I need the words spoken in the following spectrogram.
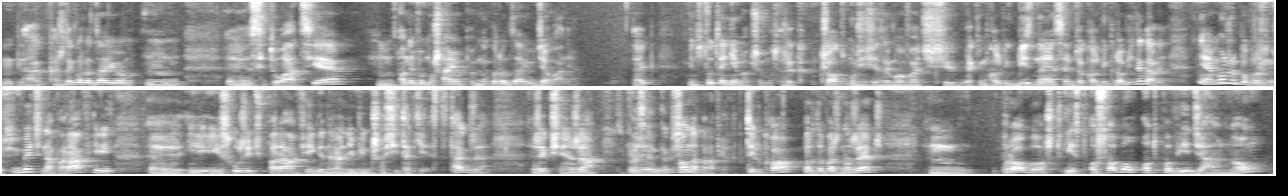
Mhm. Tak? Każdego rodzaju mm, y, sytuacje, mm, one wymuszają pewnego rodzaju działania. Tak? Więc tutaj nie ma przymusu, że ksiądz mhm. musi się zajmować jakimkolwiek biznesem, cokolwiek robić i tak dalej. Nie, może po prostu być na parafii y, i, i, służyć w parafii. Generalnie w większości tak jest, tak? Że, że księża y, tak są na parafiach. Tylko, bardzo ważna rzecz, y, proboszcz jest osobą odpowiedzialną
